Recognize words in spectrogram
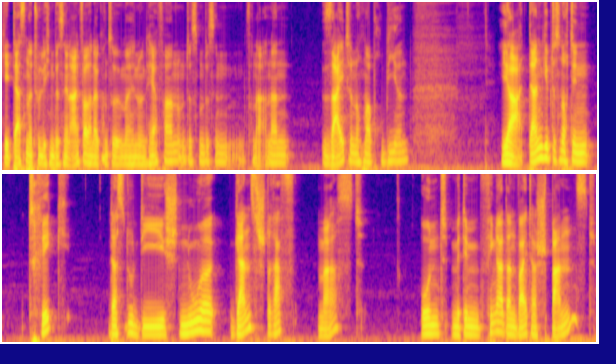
geht das natürlich ein bisschen einfacher. Da kannst du immer hin und her fahren und das ein bisschen von der anderen Seite nochmal probieren. Ja, dann gibt es noch den Trick, dass du die Schnur ganz straff machst und mit dem Finger dann weiter spannst,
